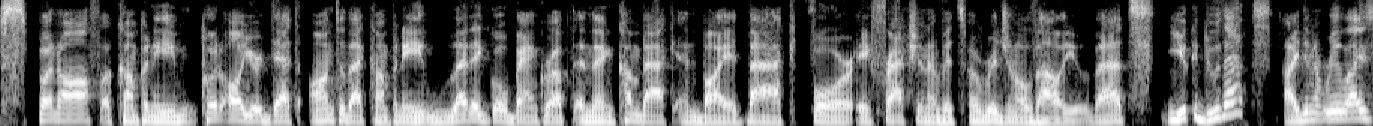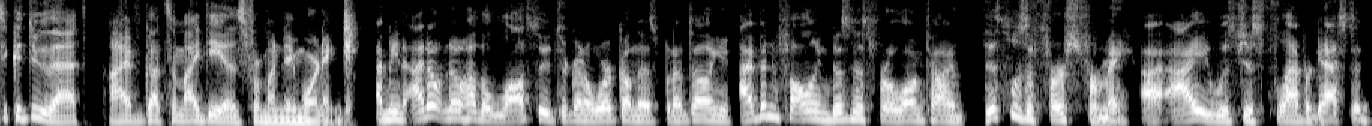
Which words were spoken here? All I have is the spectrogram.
spun off a company, put all your debt onto that company, let it go bankrupt, and then come back and buy it back for a fraction of its original value. That's, you could do that. I didn't realize you could do that. I've got some ideas for Monday morning. I mean, I don't know how the lawsuits are going to work on this, but I'm telling you, I've been following business for a long time. This was a first for me. I, I was just flabbergasted.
